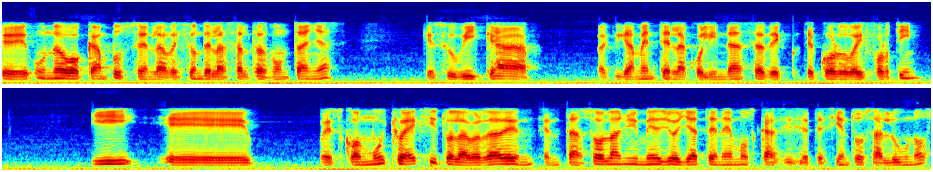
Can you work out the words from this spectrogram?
eh, un nuevo campus en la región de las altas montañas, que se ubica prácticamente en la colindancia de, Córdoba y Fortín y eh, pues con mucho éxito, la verdad, en, tan solo año y medio ya tenemos casi 700 alumnos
